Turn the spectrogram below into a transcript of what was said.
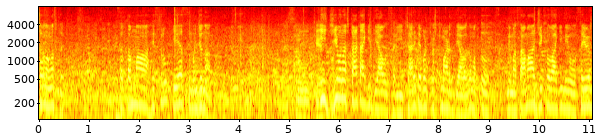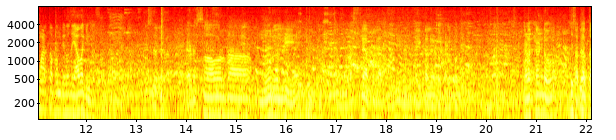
ಸರ್ ನಮಸ್ತೆ. ಸರ್ ತಮ್ಮ ಹೆಸರು ಕೆ ಎಸ್ ಮಂಜುನಾಥ್. ಈ ಜೀವನ ಸ್ಟಾರ್ಟ್ ಆಗಿದ್ದು ಯಾವಾಗ ಸರ್? ಈ ಚಾರಿಟೇಬಲ್ ಟ್ರಸ್ಟ್ ಮಾಡಿದ್ದು ಯಾವಾಗ? ಮತ್ತು ನಿಮ್ಮ ಸಾಮಾಜಿಕವಾಗಿ ನೀವು ಸೇವೆ ಮಾಡ್ತಾ ಬಂದಿರೋದು ಯಾವಾಗಿಂದ ಸರ್? ಎರಡು ಸಾವಿರದ ಮೂರರಲ್ಲಿ ರಸ್ತೆ ಅಪಘಾತದಲ್ಲಿ ನನ್ನ ಕೈಕಾಲು ಎರಡು ಕಳ್ಕೊತೀನಿ ಕಳ್ಕೊಂಡು ಸತತ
